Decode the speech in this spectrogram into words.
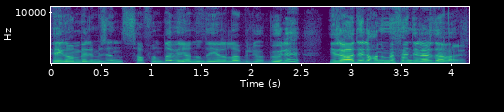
peygamberimizin safında ve yanında yer alabiliyor. Böyle iradeli hanımefendiler de var. Evet.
